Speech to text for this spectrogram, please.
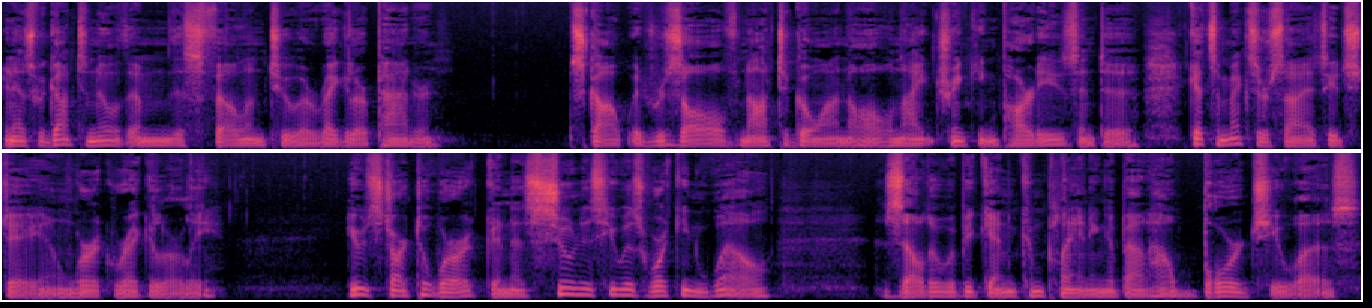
and as we got to know them, this fell into a regular pattern. Scott would resolve not to go on all night drinking parties and to get some exercise each day and work regularly. He would start to work, and as soon as he was working well, Zelda would begin complaining about how bored she was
